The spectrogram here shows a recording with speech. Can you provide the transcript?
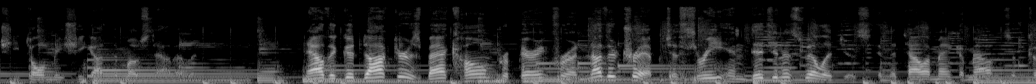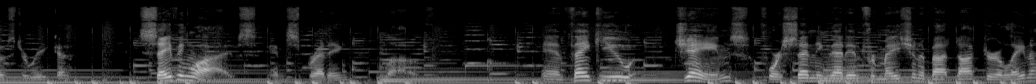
she told me she got the most out of it. Now, the good doctor is back home preparing for another trip to three indigenous villages in the Talamanca Mountains of Costa Rica, saving lives and spreading love. And thank you James for sending that information about Dr. Elena.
